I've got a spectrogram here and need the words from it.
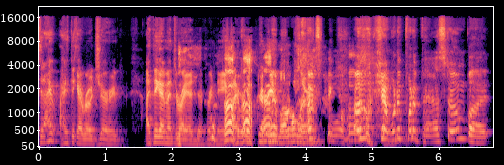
Did I? I think I wrote Jerry. I think I meant to write a different name. I wrote Jerry I Lawler. was, like, I was like, I wouldn't put it past him, but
